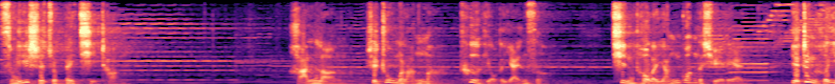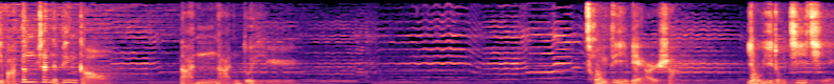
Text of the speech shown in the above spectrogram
随时准备启程。寒冷。是珠穆朗玛特有的颜色，浸透了阳光的雪莲，也正和一把登山的冰镐喃喃对语。从地面而上，有一种激情，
